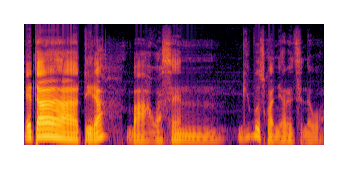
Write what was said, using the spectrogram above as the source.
eta tira, ba, guazen gipuzkoan jarritzen dugu.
